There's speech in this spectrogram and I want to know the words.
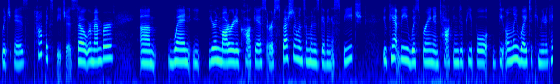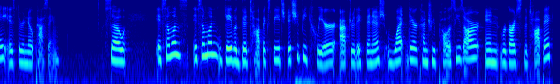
which is topic speeches. So remember, um, when you're in moderated caucus, or especially when someone is giving a speech, you can't be whispering and talking to people. The only way to communicate is through note passing. So, if someone's if someone gave a good topic speech, it should be clear after they finish what their country policies are in regards to the topic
